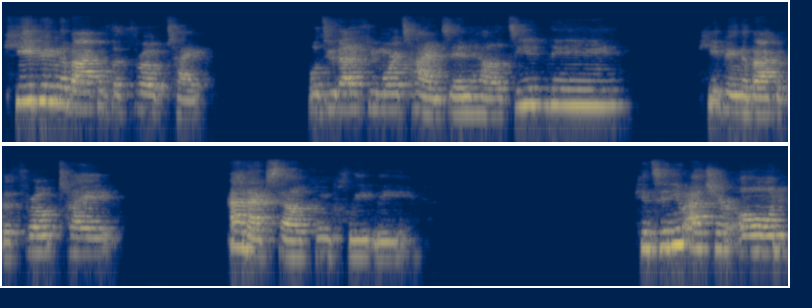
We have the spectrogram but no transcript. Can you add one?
keeping the back of the throat tight. We'll do that a few more times. Inhale deeply, keeping the back of the throat tight. And exhale completely. Continue at your own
